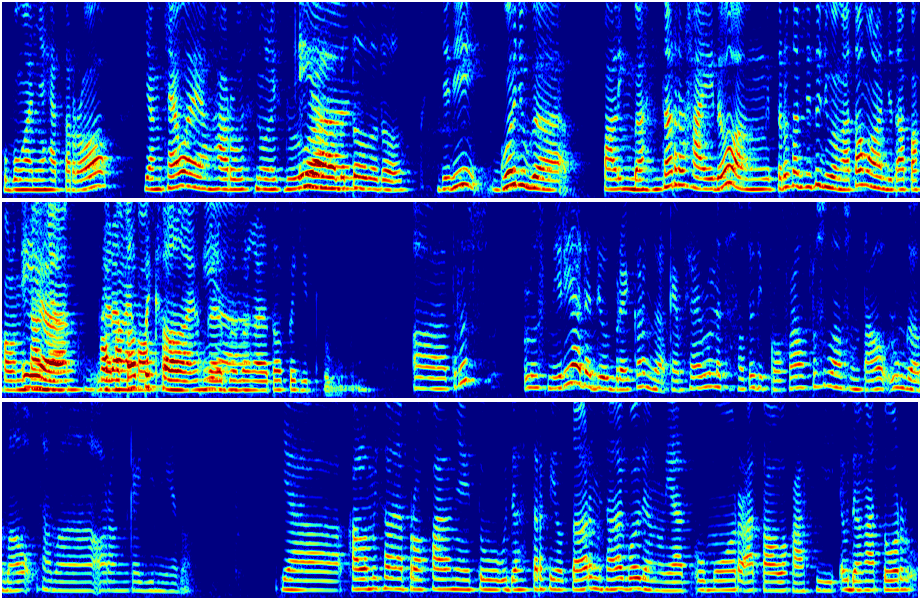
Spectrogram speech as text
hubungannya hetero, yang cewek yang harus nulis duluan. Iya betul betul. Jadi gue juga paling banter hai doang. Terus habis itu juga nggak tahu mau lanjut apa kalau iya, misalnya nggak ada profilnya topik kosong. soalnya, Iya, ada nggak ada topik. gitu. Eh, terus lu sendiri ada deal breaker nggak? Kayak misalnya lu lihat sesuatu di profile, terus lu langsung tahu lu nggak mau sama orang kayak gini gitu. Ya kalau misalnya profilnya itu udah terfilter, misalnya gue udah ngeliat umur atau lokasi, eh, udah ngatur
